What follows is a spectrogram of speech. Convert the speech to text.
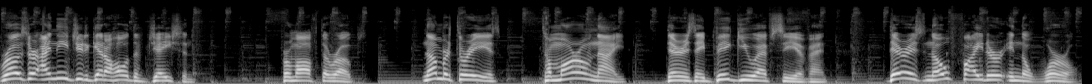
Roser, I need you to get a hold of Jason from Off the Ropes. Number three is tomorrow night, there is a big UFC event. There is no fighter in the world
